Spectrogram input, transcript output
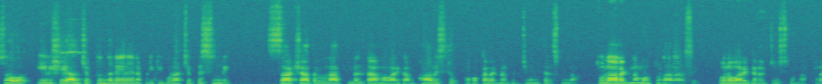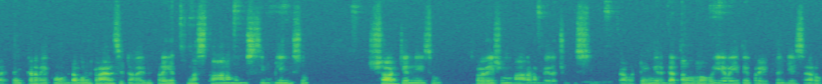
సో ఈ విషయాలు చెప్తుంది నేనైనప్పటికీ కూడా చెప్పిస్తుంది. సాక్షాత్ లలిత అమ్మవారిగా భావిస్తూ ఒక్కొక్క లగ్నం గురించి మనం తెలుసుకుందాం. తులాలగ్నము తులారాశి. తులవారి కనుక చూసుకున్నట్లయితే ఇక్కడ మీకు డబుల్ ట్రాన్సిట్ అనేది ప్రయత్న స్థానము సిబ్లింగ్స్ షార్ట్ జర్నీసు ప్రదేశం మారడం మీద చూపిస్తుంది. కాబట్టి మీరు గతంలో ఏవైతే ప్రయత్నం చేశారో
